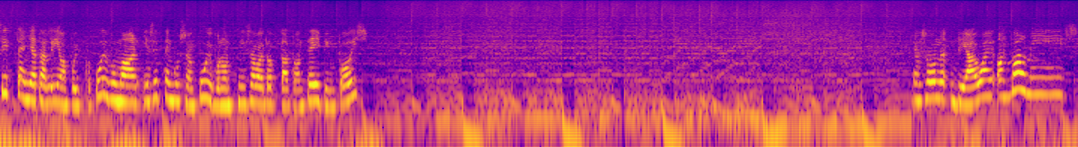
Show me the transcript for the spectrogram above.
Sitten jätä liimapuikko kuivumaan ja sitten kun se on kuivunut, niin sä voit ottaa tuon teipin pois. Ja sun DIY on valmis!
